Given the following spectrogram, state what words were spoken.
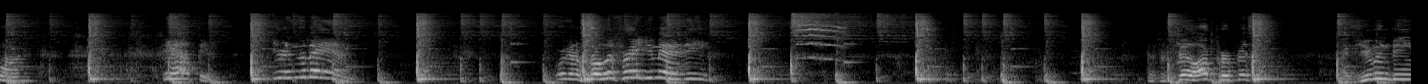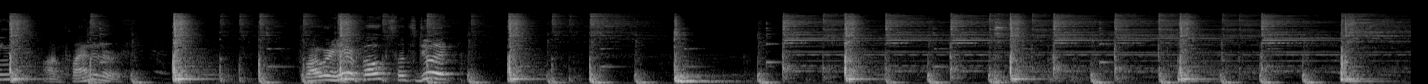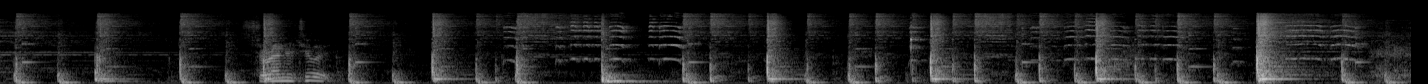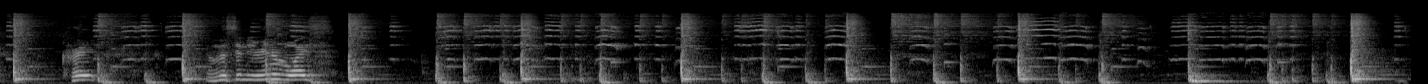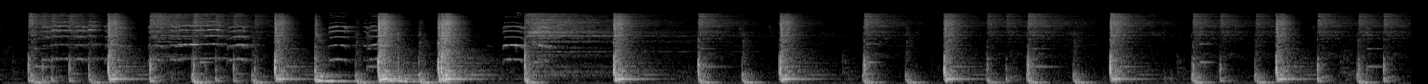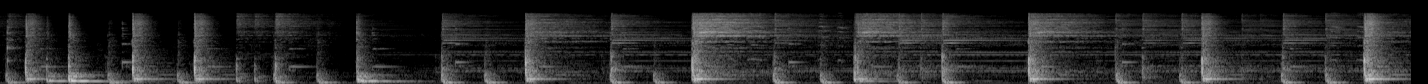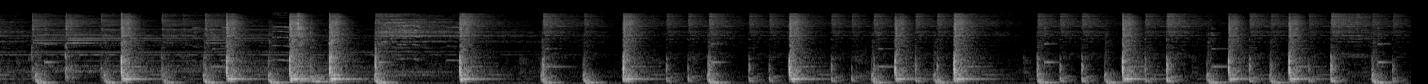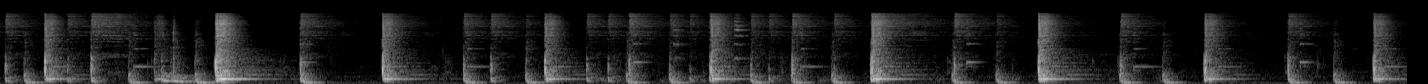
Be one. Be happy. You're in the band. We're going to proliferate humanity and fulfill our purpose as human beings on planet Earth. That's why we're here, folks. Let's do it. To it. Great. And listen to your inner voice.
